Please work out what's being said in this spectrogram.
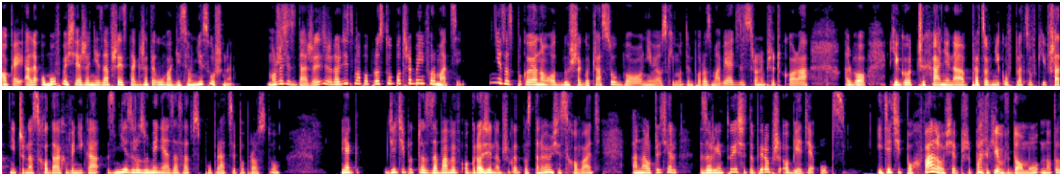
Okej, okay, ale umówmy się, że nie zawsze jest tak, że te uwagi są niesłuszne. Może się zdarzyć, że rodzic ma po prostu potrzebę informacji. Niezaspokojoną od dłuższego czasu, bo nie miał z kim o tym porozmawiać ze strony przedszkola, albo jego czyhanie na pracowników placówki w szatni czy na schodach wynika z niezrozumienia zasad współpracy po prostu. Jak dzieci podczas zabawy w ogrodzie na przykład postanowią się schować, a nauczyciel zorientuje się dopiero przy obiedzie, ups, i dzieci pochwalą się przypadkiem w domu, no to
